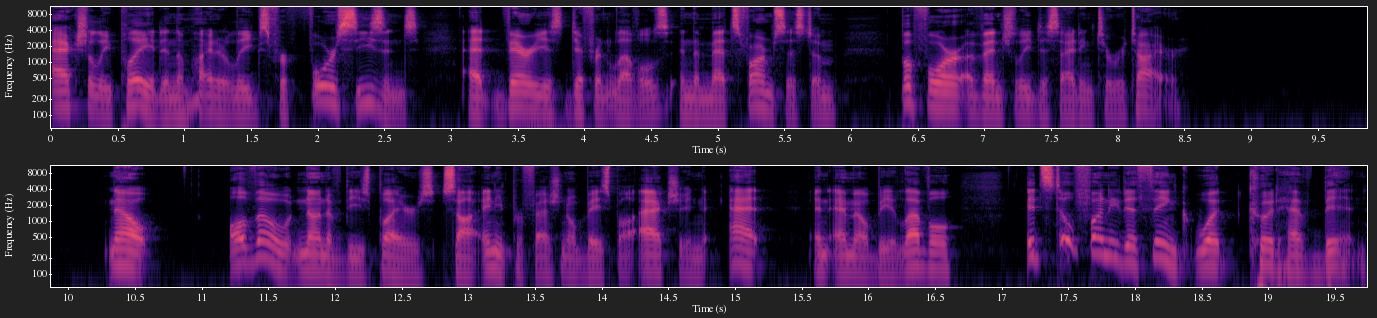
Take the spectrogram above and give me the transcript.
actually played in the minor leagues for four seasons at various different levels in the Mets farm system before eventually deciding to retire. Now, although none of these players saw any professional baseball action at an MLB level, it's still funny to think what could have been.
